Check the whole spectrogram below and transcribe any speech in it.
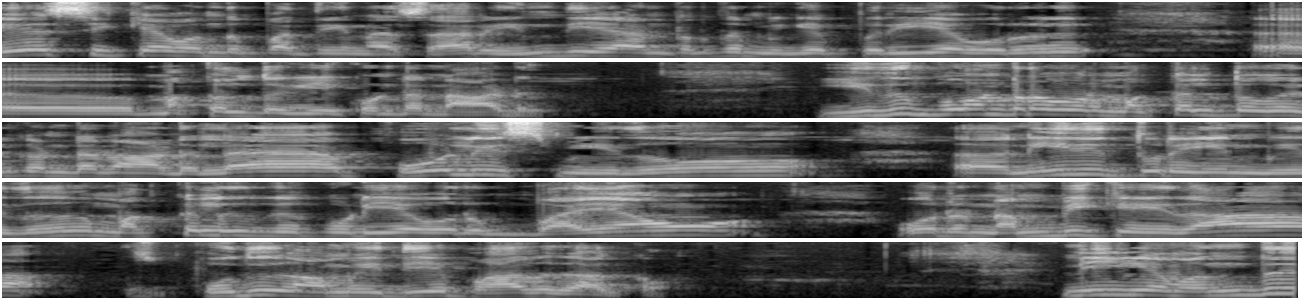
பேசிக்காக வந்து பார்த்தீங்கன்னா சார் இந்தியான்றது மிகப்பெரிய ஒரு மக்கள் தொகையை கொண்ட நாடு. இது போன்ற ஒரு மக்கள் தொகை கொண்ட நாடில் போலீஸ் மீதும் நீதித்துறையின் மீதும் மக்களுக்கு இருக்கக்கூடிய ஒரு பயம் ஒரு நம்பிக்கை தான் பொது அமைதியை பாதுகாக்கும். நீங்க வந்து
